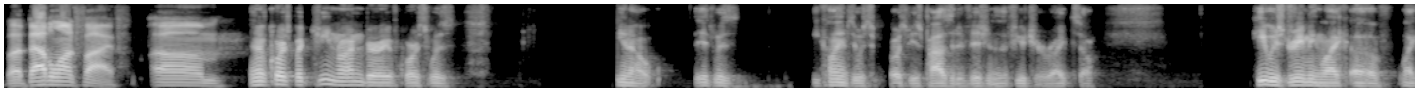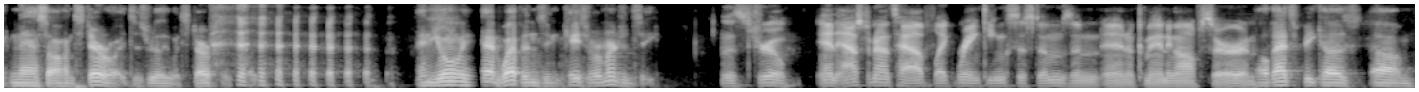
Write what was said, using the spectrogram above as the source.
but Babylon Five. Um, And of course, but Gene Roddenberry, of course, was, you know, it was, he claims it was supposed to be his positive vision of the future, right? So he was dreaming like of like NASA on steroids is really what Starfleet was. and you only had weapons in case of emergency. That's true. And astronauts have like ranking systems and and a commanding officer and Well, that's because um,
